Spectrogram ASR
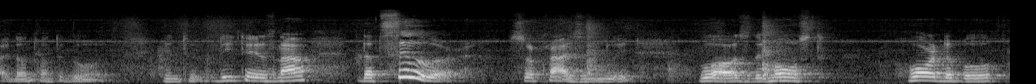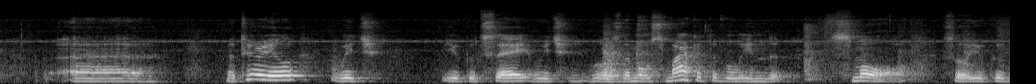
I don't want to go into details now, that silver, surprisingly, was the most hoardable uh, material, which you could say, which was the most marketable in the small. So you could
